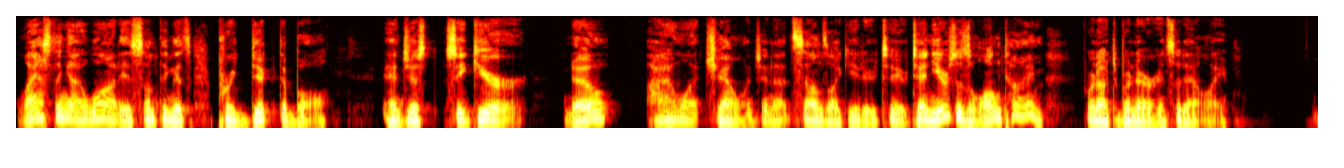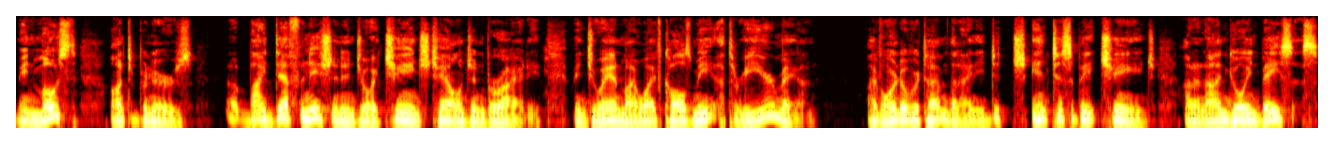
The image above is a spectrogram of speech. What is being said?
Last thing I want is something that's predictable and just secure. No, I want challenge. And that sounds like you do too. 10 years is a long time for an entrepreneur, incidentally. I mean, most entrepreneurs, uh, by definition, enjoy change, challenge, and variety. I mean, Joanne, my wife, calls me a three year man. I've learned over time that I need to ch- anticipate change on an ongoing basis.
